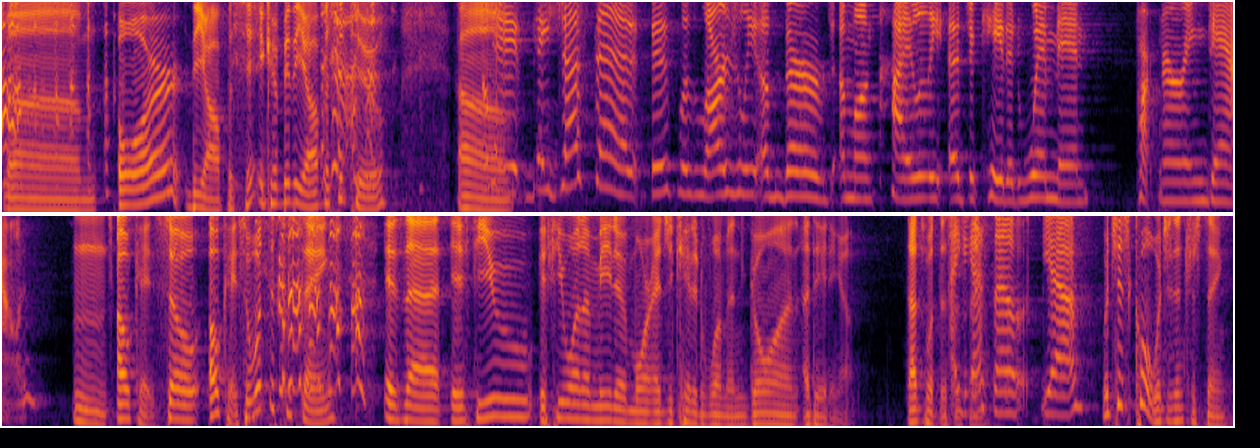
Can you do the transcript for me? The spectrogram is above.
um, or the opposite. It could be the opposite too. Um, Okay, they just said this was largely observed among highly educated women partnering down. Mm, okay, so okay, so what this is saying is that if you if you want to meet a more educated woman, go on a dating app. That's what this I is saying. I guess so. Yeah. which is cool, which is interesting,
